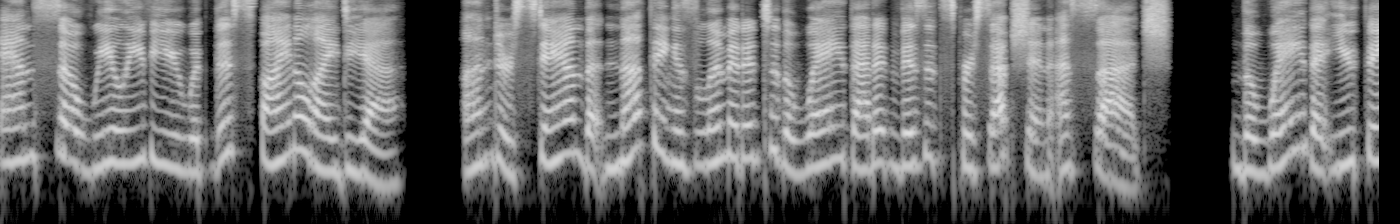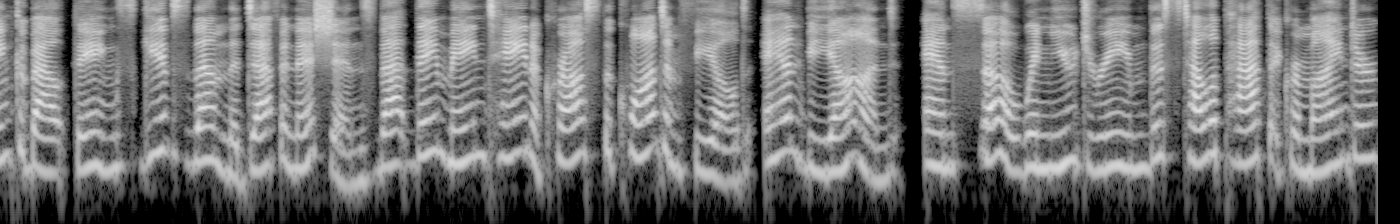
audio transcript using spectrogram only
And so we leave you with this final idea. Understand that nothing is limited to the way that it visits perception as such. The way that you think about things gives them the definitions that they maintain across the quantum field and beyond. And so when you dream this telepathic reminder,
